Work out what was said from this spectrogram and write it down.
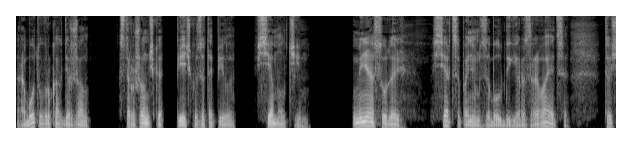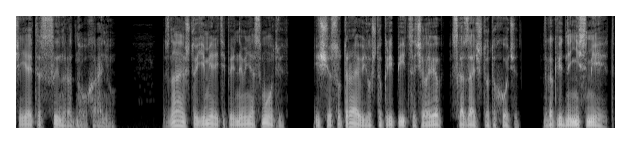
работу в руках держал. Старушоночка печку затопила. Все молчим. У меня, сударь, сердце по нем за булдыги разрывается. Точно я это сына родного хороню. Знаю, что Емеля теперь на меня смотрит. Еще с утра я видел, что крепится человек, сказать что-то хочет. Да, как видно, не смеет.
